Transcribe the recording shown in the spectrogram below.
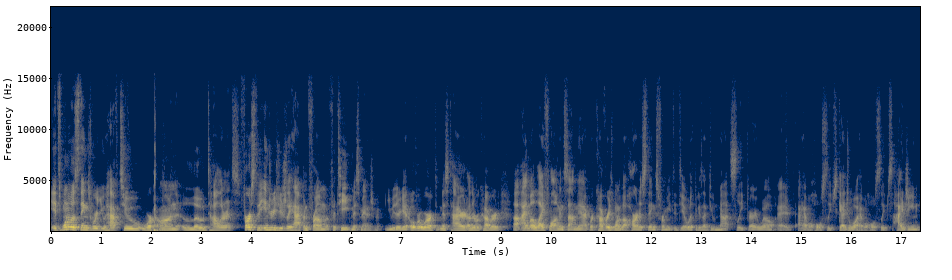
it's one of those things where you have to work on load tolerance. First, the injuries usually happen from fatigue mismanagement. You either get overworked, mistired, under recovered. Uh, I'm a lifelong insomniac. Recovery is one of the hardest things for me to deal with because I do not sleep very well. I, I have a whole sleep schedule, I have a whole sleep hygiene.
